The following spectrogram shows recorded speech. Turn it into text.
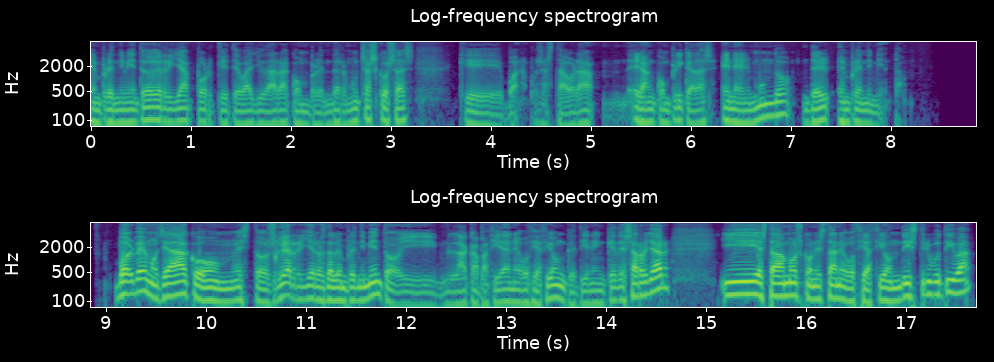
emprendimiento de guerrilla porque te va a ayudar a comprender muchas cosas que, bueno, pues hasta ahora eran complicadas en el mundo del emprendimiento. Volvemos ya con estos guerrilleros del emprendimiento y la capacidad de negociación que tienen que desarrollar y estábamos con esta negociación distributiva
